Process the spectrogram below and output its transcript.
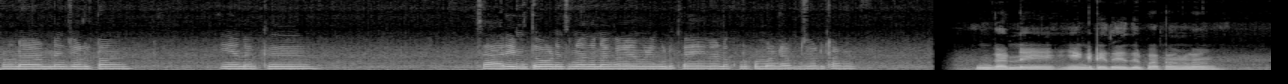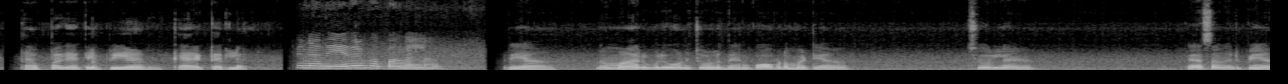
ஆனால் அண்ணன் சொல்லிட்டான் எனக்கு சரின்னு தோணுச்சுன்னா தான் நான் கல்யாணம் பண்ணி கொடுப்பேன். இல்லைன்னா கொடுக்க மாட்டேன் அப்படின்னு சொல்லிட்டாங்க. உங்கள் அண்ணன் என்கிட்ட எதுவும் எதிர்பார்க்காங்களா தப்பாக கேட்கல பிரியா கேரக்டரில் அதை எதிர்பார்ப்பாங்கல்லாம் பிரியா நான் மறுபடியும் ஒன்று சொல்லுதேன் கோவப்பட மாட்டியா? சொல்லு. பேசாமல் இருப்பியா?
